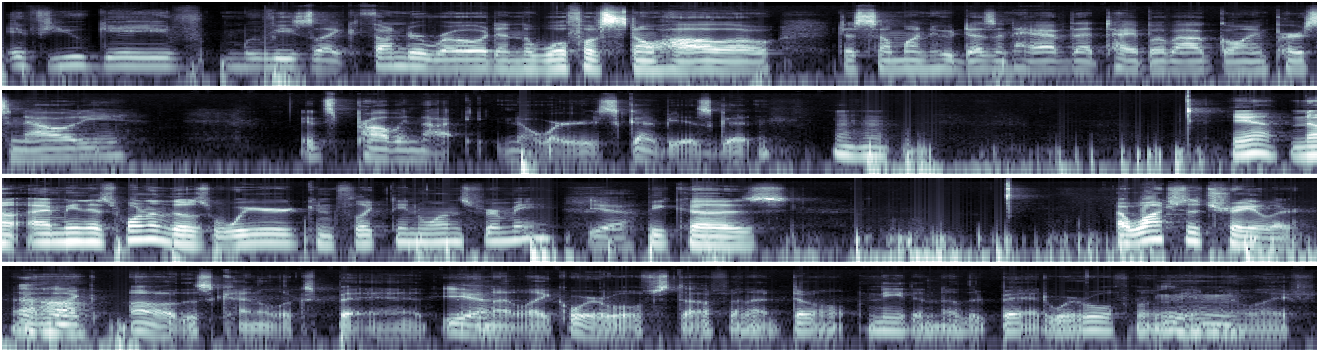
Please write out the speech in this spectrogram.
if you gave movies like Thunder Road and The Wolf of Snow Hollow to someone who doesn't have that type of outgoing personality, it's probably not nowhere it's gonna be as good. Yeah. No, I mean it's one of those weird conflicting ones for me Yeah. because I watched the trailer and Uh-huh. I'm like, oh, this kind of looks bad. Yeah. And I like werewolf stuff and I don't need another bad werewolf movie in Mhm. my life.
